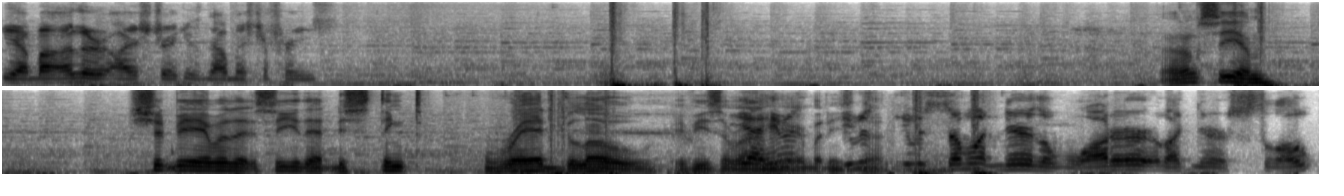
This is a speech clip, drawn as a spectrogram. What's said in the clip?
Yeah, my other ice drake is now Mr. Freeze. I don't see him. Should be able to see that distinct red glow if he's around yeah, he here, was, but he's he was not. he was somewhat near the water, like near a slope.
